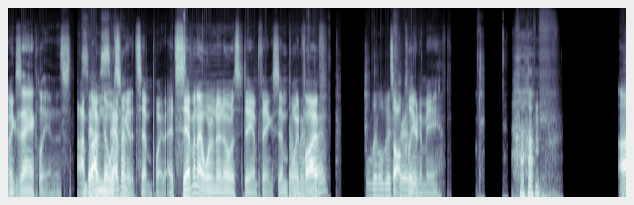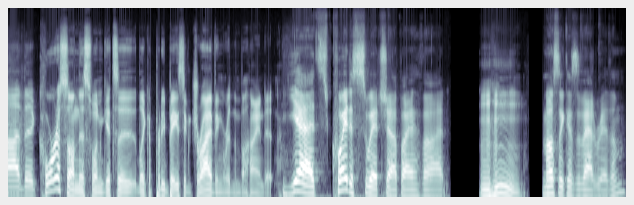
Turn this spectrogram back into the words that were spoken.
Exactly, and it's, I'm, Instead I'm noticing seven. it at seven point. At seven, I wouldn't have noticed a damn thing. Seven point 7.5? five, A little bit. it's all clear to me. Um, Uh, the chorus on this one gets a like a pretty basic driving rhythm behind it. yeah, it's quite a switch up. I thought Mm-hmm. mostly because of that rhythm.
